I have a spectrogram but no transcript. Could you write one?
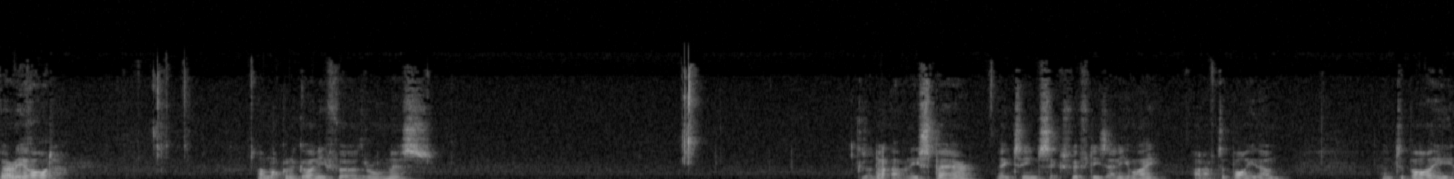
Very odd. I'm not going to go any further on this. Because I don't have any spare 18650s anyway. I'd have to buy them. And to buy,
